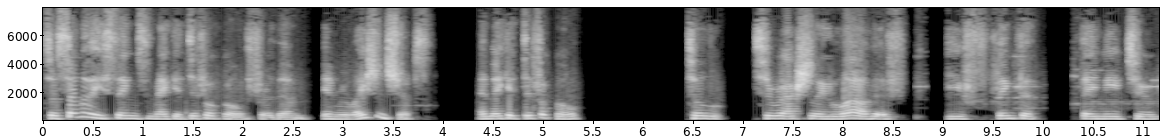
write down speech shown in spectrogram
So some of these things make it difficult for them in relationships and make it difficult to to actually love if you think that they need to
